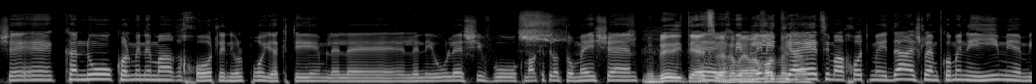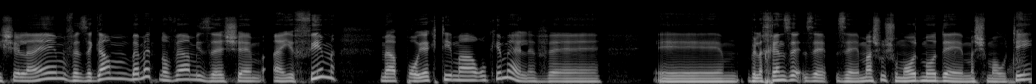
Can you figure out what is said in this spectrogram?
שקנו כל מיני מערכות לניהול פרויקטים, ל- ל- לניהול שיווק, marketing automation. מבלי להתייעץ אה, מבלי במערכות מידע. להתייעץ עם מערכות מידע, יש להם כל מיני איים משלהם, וזה גם באמת נובע מזה שהם עייפים מהפרויקטים הארוכים האלה. ו... אה, ולכן זה, זה, זה משהו שהוא מאוד מאוד אה, משמעותי.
